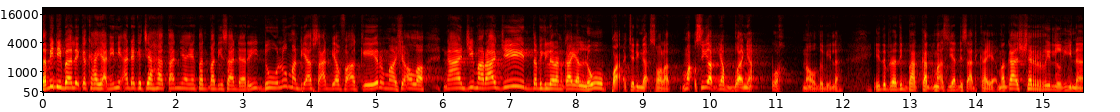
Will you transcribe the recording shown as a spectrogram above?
Tapi di balik kekayaan ini ada kejahatannya yang tanpa disadari. Dulu dia saat dia fakir, Masya Allah. Ngaji marajin, tapi giliran kaya lupa. Jadi nggak sholat. Maksiatnya banyak. Wah, na'udzubillah. Itu berarti bakat maksiat di saat kaya. Maka syarril ghina,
